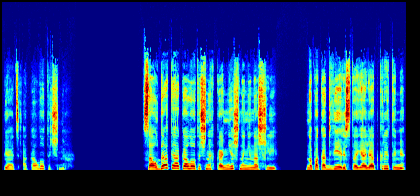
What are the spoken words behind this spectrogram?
пять околоточных. Солдаты околоточных, конечно, не нашли, но пока двери стояли открытыми,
